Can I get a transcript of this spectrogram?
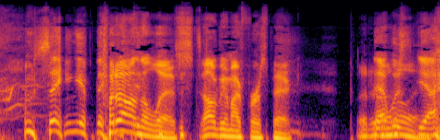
I'm saying if they Put it on the list. That'll be my first pick. Put it that on was list. yeah.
